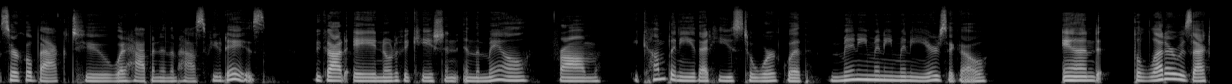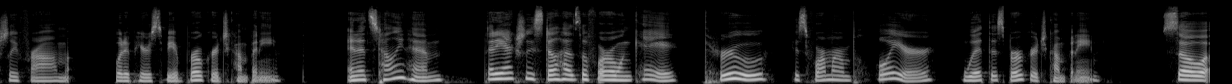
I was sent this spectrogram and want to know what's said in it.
circle back to what happened in the past few days. We got a notification in the mail from a company that he used to work with many, many, many years ago. And the letter was actually from what appears to be a brokerage company. And it's telling him that he actually still has the 401k through his former employer with this brokerage company. So,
